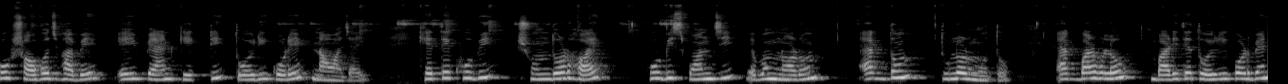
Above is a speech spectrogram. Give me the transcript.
খুব সহজভাবে এই প্যান কেকটি তৈরি করে নেওয়া যায়। খেতে খুবই সুন্দর হয়, খুবই স্পঞ্জি এবং নরম, একদম তুলোর মতো। একবার হলেও বাড়িতে তৈরি করবেন।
